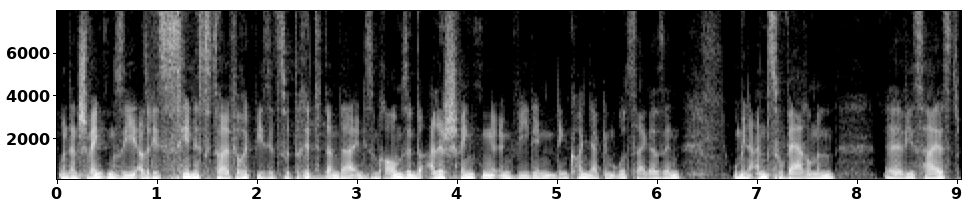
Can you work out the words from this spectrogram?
Und dann schwenken sie, also diese Szene ist total verrückt, wie sie zu dritt dann da in diesem Raum sind. Alle schwenken irgendwie den, den Cognac im Uhrzeigersinn, um ihn anzuwärmen, äh, wie es heißt.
